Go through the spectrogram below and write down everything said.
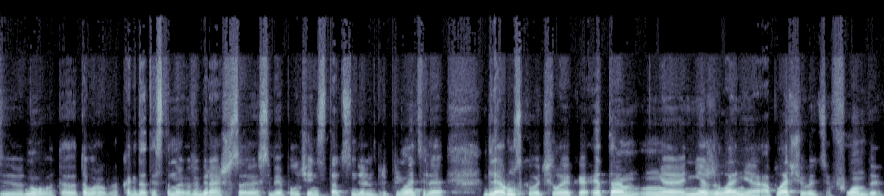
ну, того, когда ты станов... выбираешь себе получение статуса индивидуального предпринимателя, для русского человека это э, нежелание оплачивать фонды.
